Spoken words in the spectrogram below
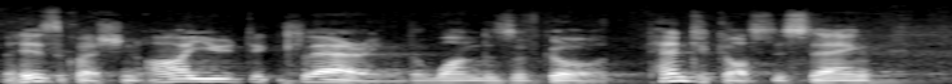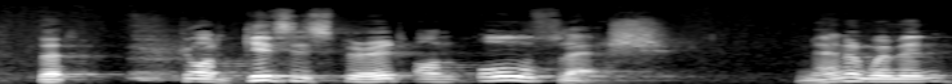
But here's the question Are you declaring the wonders of God? Pentecost is saying that God gives His Spirit on all flesh, men and women,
